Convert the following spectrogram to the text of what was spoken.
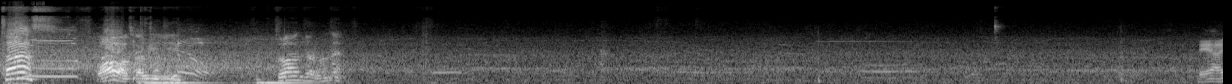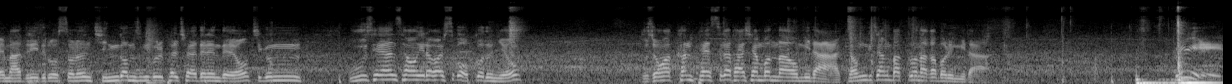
찬스! 와우, 아까비. 좋아하는 줄 알았네. 레알 마드리드로서는 진검승부를 펼쳐야 되는데요 지금 우세한 상황이라고 할 수가 없거든요 부정확한 패스가 다시 한번 나옵니다 경기장 밖으로 나가버립니다 그릴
